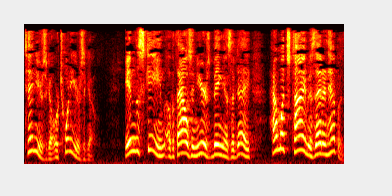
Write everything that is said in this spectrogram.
10 years ago, or 20 years ago. In the scheme of a thousand years being as a day, how much time is that in heaven?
